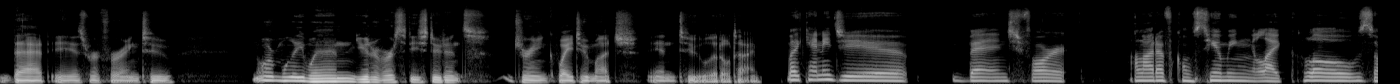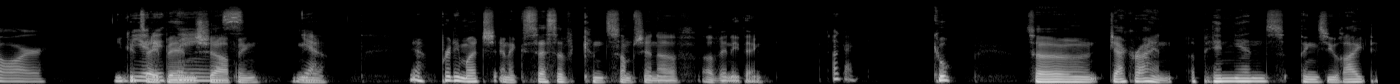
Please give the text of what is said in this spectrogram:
That is referring to normally when university students drink way too much in too little time. But can you do binge for a lot of consuming like clothes or You could say binge things. shopping. Yeah. Yeah. yeah. pretty much an excessive consumption of of anything. okay. Cool. So, Jack Ryan, opinions, things you liked,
